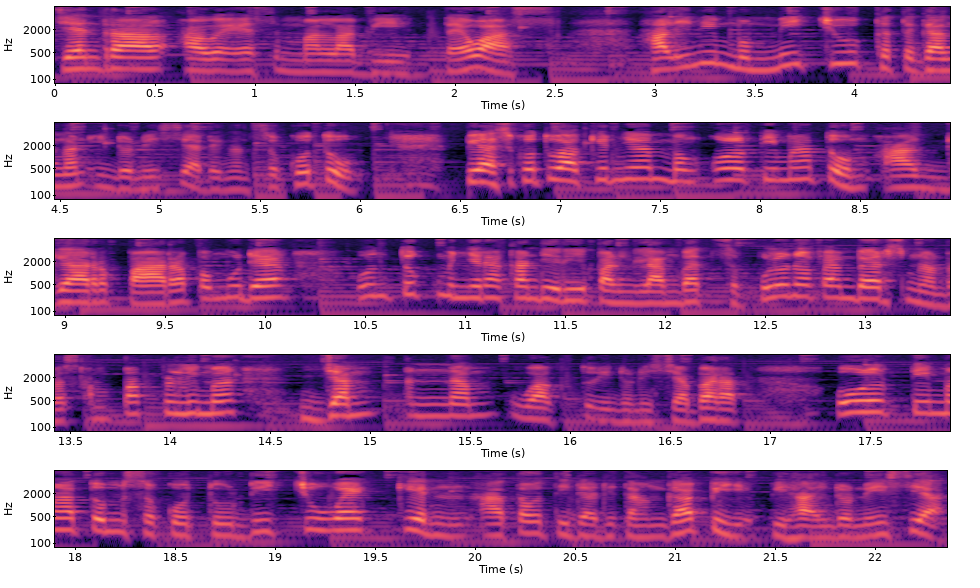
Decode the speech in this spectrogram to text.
Jenderal AWS Malabi tewas. Hal ini memicu ketegangan Indonesia dengan sekutu. Pihak sekutu akhirnya mengultimatum agar para pemuda untuk menyerahkan diri paling lambat 10 November 1945 jam 6 waktu Indonesia Barat. Ultimatum sekutu dicuekin atau tidak ditanggapi pihak Indonesia.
